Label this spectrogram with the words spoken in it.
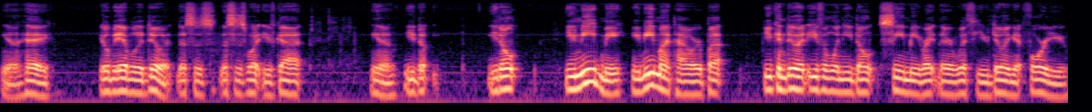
you know, hey, you'll be able to do it. This is this is what you've got. You know, you don't you don't you need me, you need my power, but you can do it even when you don't see me right there with you doing it for you.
